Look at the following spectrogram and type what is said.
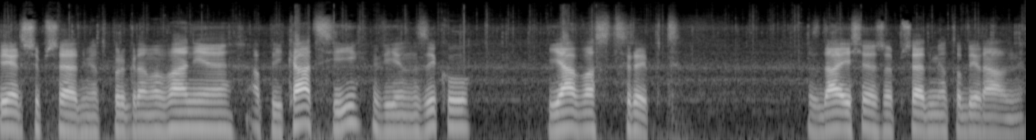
pierwszy przedmiot programowanie aplikacji w języku JavaScript. Zdaje się, że przedmiot obieralny.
